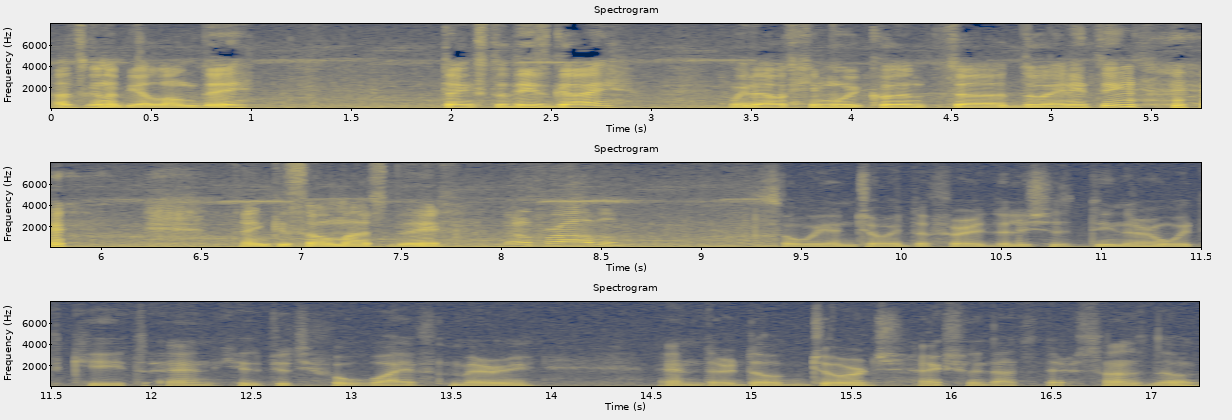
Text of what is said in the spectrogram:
that's gonna be a long day. Thanks to this guy. Without him we couldn't uh, do anything. Thank you so much Dave. No problem. so we enjoyed a very delicious dinner with Keith and his beautiful wife Mary and their dog George actually that's their son's dog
